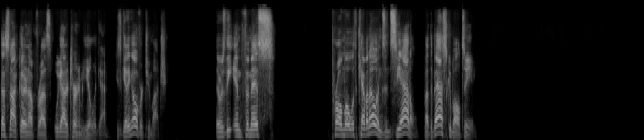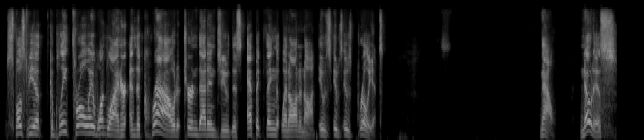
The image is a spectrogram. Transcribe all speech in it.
that's not good enough for us. We got to turn him heel again. He's getting over too much. There was the infamous promo with Kevin Owens in Seattle about the basketball team supposed to be a complete throwaway one liner and the crowd turned that into this epic thing that went on and on it was it was it was brilliant now notice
